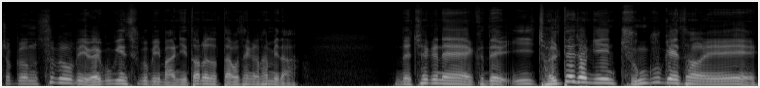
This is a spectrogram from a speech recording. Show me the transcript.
조금 수급이 외국인 수급이 많이 떨어졌다고 생각합니다. 근데 최근에 근데 이 절대적인 중국에서의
